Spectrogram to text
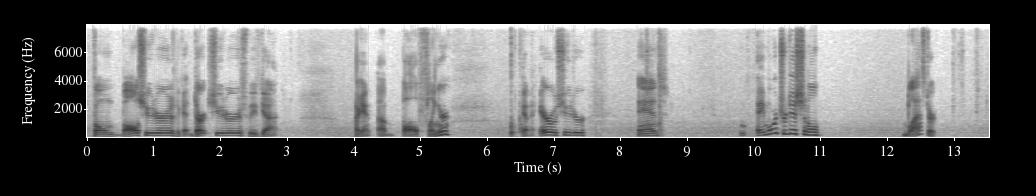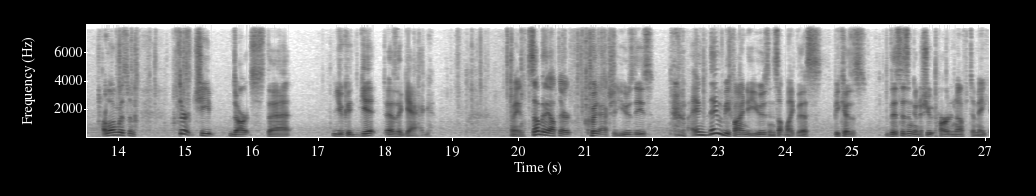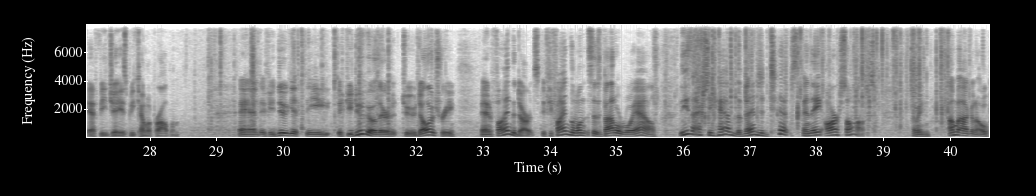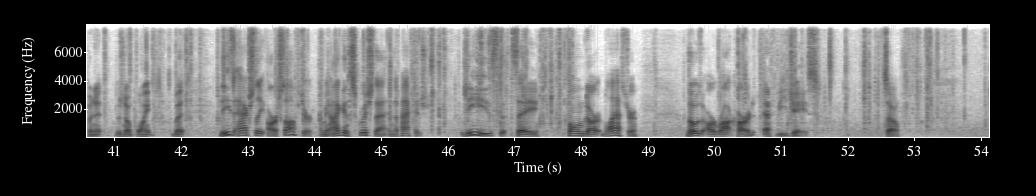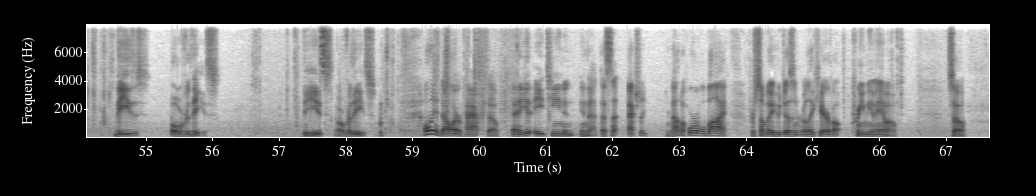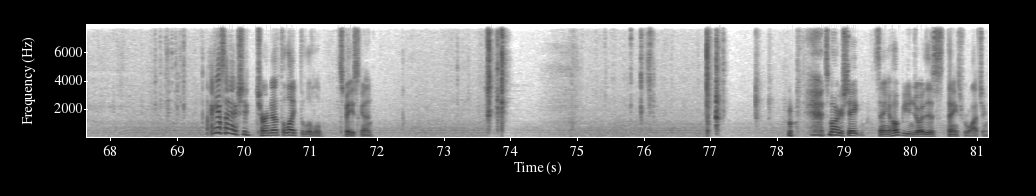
foam ball shooters, we got dart shooters, we've got again a ball flinger, got an arrow shooter, and a more traditional blaster, along with some dirt cheap darts that you could get as a gag. I mean, somebody out there could actually use these, and they would be fine to use in something like this because this isn't going to shoot hard enough to make FVJs become a problem. And if you do get the, if you do go there to, to Dollar Tree and find the darts, if you find the one that says Battle Royale, these actually have the vented tips and they are soft. I mean, I'm not going to open it, there's no point, but these actually are softer. I mean, I can squish that in the package. These that say Foam Dart Blaster, those are rock hard FVJs. So, these over these. These over these. Only a dollar a pack, though, and you get 18 in, in that. That's not actually not a horrible buy for somebody who doesn't really care about premium ammo. So, I guess I actually turned out to like the little space gun. Mongoose Jake saying, I hope you enjoy this. Thanks for watching.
